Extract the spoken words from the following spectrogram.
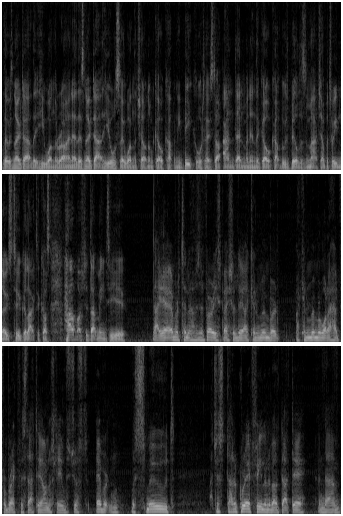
There was no doubt that he won the Ryanair. There's no doubt he also won the Cheltenham Gold Cup and he beat Kauto Star and Denman in the Gold Cup that was billed as a matchup between those two Galacticos. How much did that mean to you? Ah, yeah, Everton. It was a very special day. I can remember. I can remember what I had for breakfast that day. Honestly, it was just Everton was smooth. I just had a great feeling about that day, and um,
